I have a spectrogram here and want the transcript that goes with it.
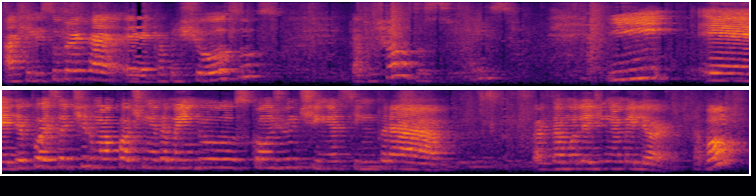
Acho eles super é, caprichosos. Caprichosos? É isso. E é, depois eu tiro uma fotinha também dos conjuntinhos, assim, pra, pra dar uma olhadinha melhor, tá bom?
